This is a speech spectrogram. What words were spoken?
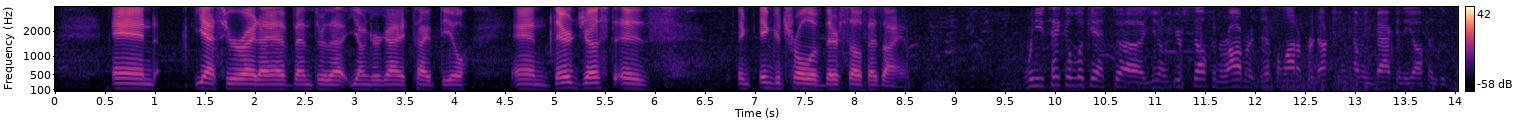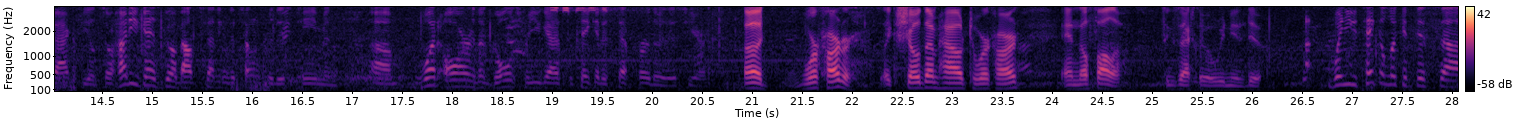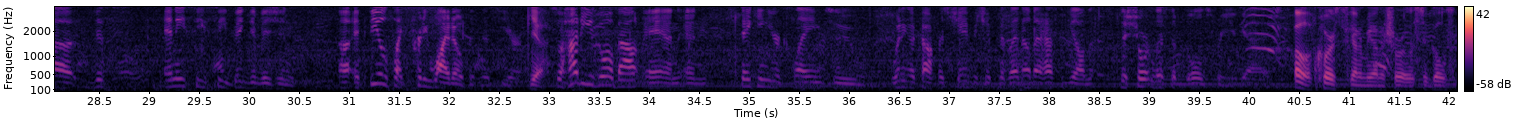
And yes, you're right. I have been through that younger guy type deal, and they're just as in, in control of their self as I am. When you take a look at, uh, you know, yourself and Robert, that's a lot of production coming back in the offensive backfield. So, how do you guys go about setting the tone for this team, and um, what are the goals for you guys to take it a step further this year? Uh, work harder. Like show them how to work hard, and they'll follow. It's exactly what we need to do. when you take a look at this uh, this NECC Big Division, uh, it feels like pretty wide open this year. Yeah. So how do you go about and and staking your claim to winning a conference championship? Because I know that has to be on the, the short list of goals for you guys. Oh, of course, it's going to be on a short list of goals.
